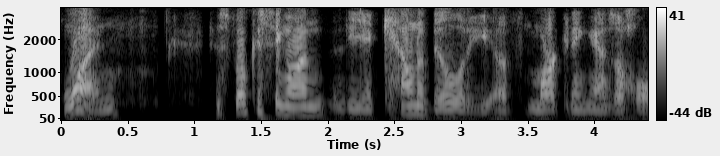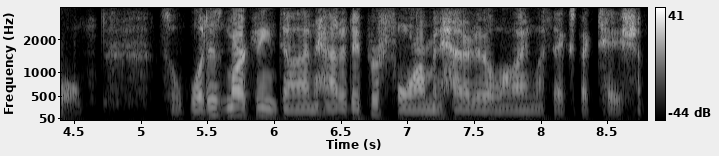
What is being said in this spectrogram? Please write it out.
one is focusing on the accountability of marketing as a whole. So what has marketing done, how did it perform, and how did it align with expectations?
